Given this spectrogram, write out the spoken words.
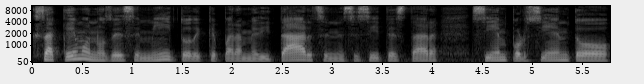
saquémonos de ese mito de que para meditar se necesita estar 100%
